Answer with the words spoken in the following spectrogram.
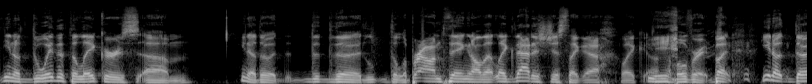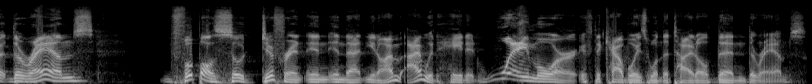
you know the way that the Lakers, um, you know the, the the the LeBron thing and all that, like that is just like, ugh, like uh, yeah. I'm over it. But you know the the Rams, football is so different in in that you know I'm I would hate it way more if the Cowboys won the title than the Rams.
